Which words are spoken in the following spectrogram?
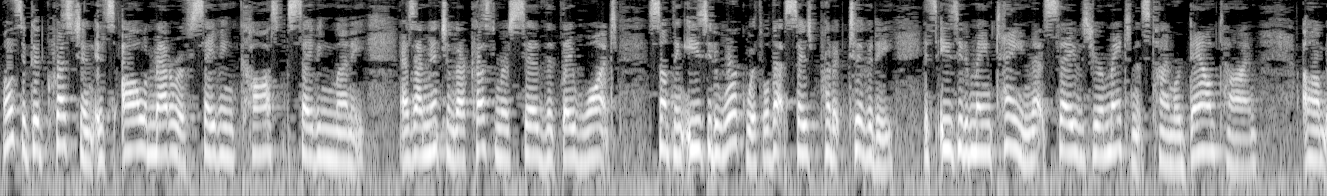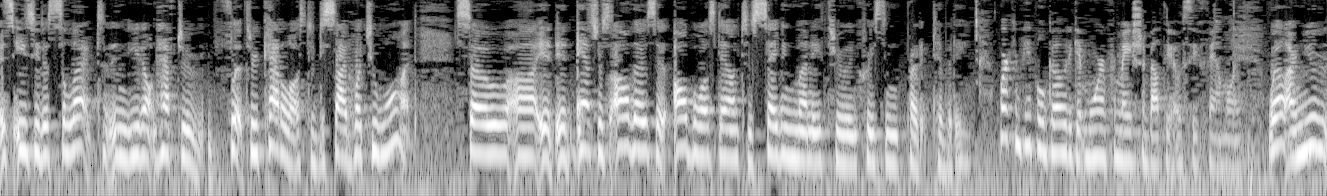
Well, it's a good question. It's all a matter of saving cost, saving money. As I mentioned, our customers said that they want something easy to work with. Well, that saves productivity. It's easy to maintain. That saves your maintenance time or downtime. Um, it's easy to select, and you don't have to flip through catalogs to decide what you want. So uh, it, it answers all those. It all boils down to saving money through increasing productivity. Where can people go to get more information about the OC family? Well, our new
